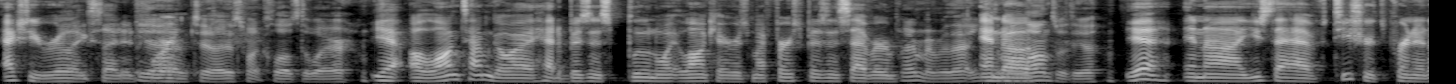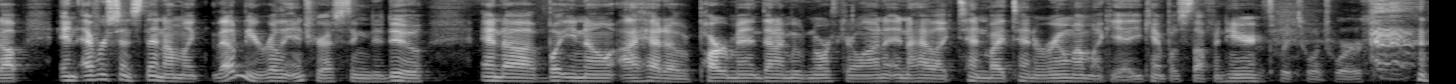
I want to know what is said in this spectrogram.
actually really excited Yeah, for it. too. I just want clothes to wear. Yeah, a long time ago, I had a business, Blue and White Lawn Care. It was my first business ever. I remember that. You And, uh, lawns with you. Yeah, and uh, I used to have T-shirts printed up, and ever since then, I'm like, that would be really interesting to do. And uh, but you know, I had an apartment. Then I moved to North Carolina, and I had like ten by ten room. I'm like, yeah, you can't put stuff in here. It's way too much work.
